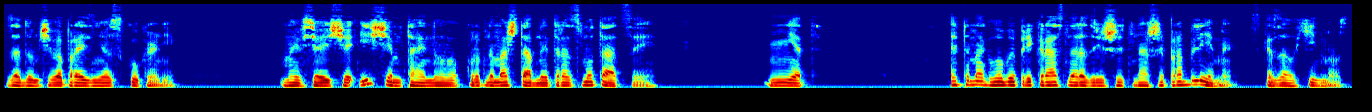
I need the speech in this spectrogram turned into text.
задумчиво произнес Кукольник, мы все еще ищем тайну крупномасштабной трансмутации? Нет. Это могло бы прекрасно разрешить наши проблемы, сказал Хинмост.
